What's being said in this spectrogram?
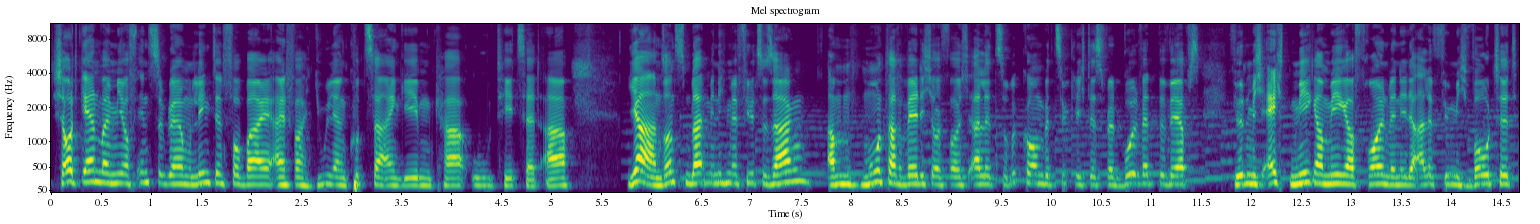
schaut gerne bei mir auf Instagram und LinkedIn vorbei. Einfach Julian Kutzer eingeben, K-U-T-Z-A. Ja, ansonsten bleibt mir nicht mehr viel zu sagen. Am Montag werde ich auf euch alle zurückkommen bezüglich des Red Bull-Wettbewerbs. Würde mich echt mega, mega freuen, wenn ihr da alle für mich votet,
